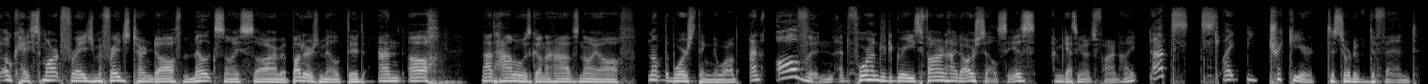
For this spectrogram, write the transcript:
okay, smart fridge, my fridge turned off, my milk's now sour, my butter's melted, and oh, that hammer was going to have's now off. Not the worst thing in the world. An oven at 400 degrees Fahrenheit or Celsius, I'm guessing it's Fahrenheit, that's slightly trickier to sort of defend,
